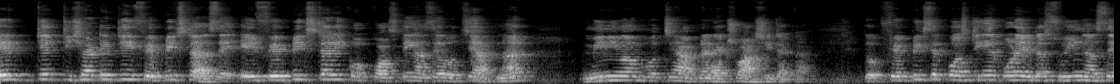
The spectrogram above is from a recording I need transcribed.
এর যে টি শার্টের যে ফেব্রিক্সটা আছে, এই ফেব্রিক্সটারই কস্টিং আছে হচ্ছে আপনার মিনিমাম হচ্ছে আপনার একশো আশি টাকা। তো ফেব্রিক্সের কস্টিং এর পরে এটা সুইং আছে,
